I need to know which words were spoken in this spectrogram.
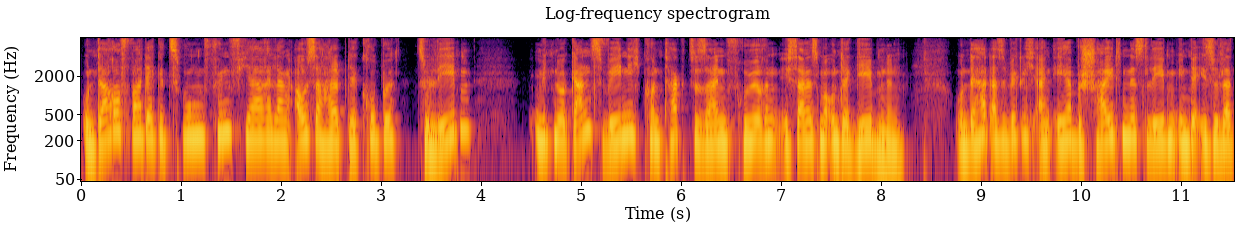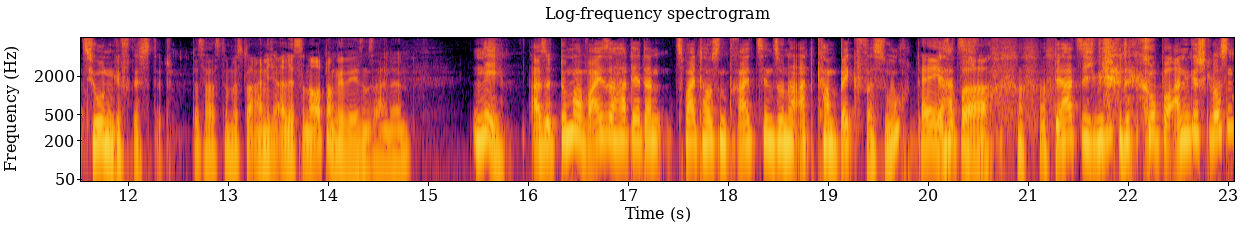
Und darauf war der gezwungen, fünf Jahre lang außerhalb der Gruppe zu leben, mit nur ganz wenig Kontakt zu seinen früheren, ich sage es mal, Untergebenen. Und er hat also wirklich ein eher bescheidenes Leben in der Isolation gefristet. Das heißt, da müsste eigentlich alles in Ordnung gewesen sein, denn? Nee, also dummerweise hat er dann 2013 so eine Art Comeback versucht. Hey, der super. Hat sich, der hat sich wieder der Gruppe angeschlossen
